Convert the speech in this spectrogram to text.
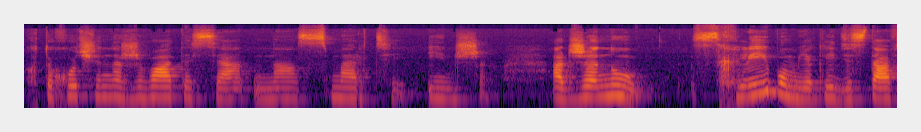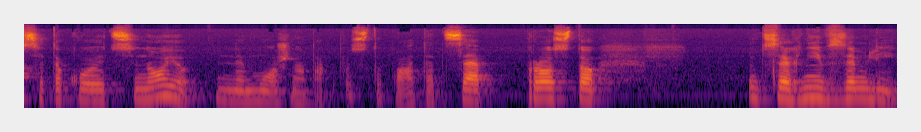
хто хоче наживатися на смерті інших? Адже ну, з хлібом, який дістався такою ціною, не можна так поступати. Це просто це гнів землі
